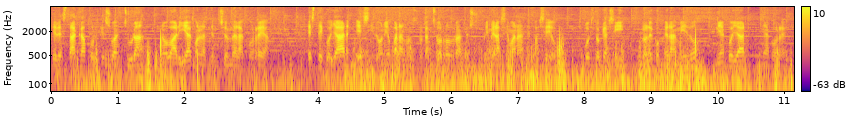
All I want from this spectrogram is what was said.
que destaca porque su anchura no varía con la tensión de la correa. Este collar es idóneo para nuestro cachorro durante sus primeras semanas de paseo, puesto que así no le cogerá miedo ni a collar ni a correr.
